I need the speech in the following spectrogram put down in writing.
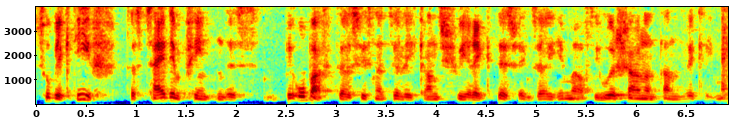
subjektiv, das Zeitempfinden des Beobachters ist natürlich ganz schwierig. Deswegen sage ich immer auf die Uhr schauen und dann wirklich mal.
